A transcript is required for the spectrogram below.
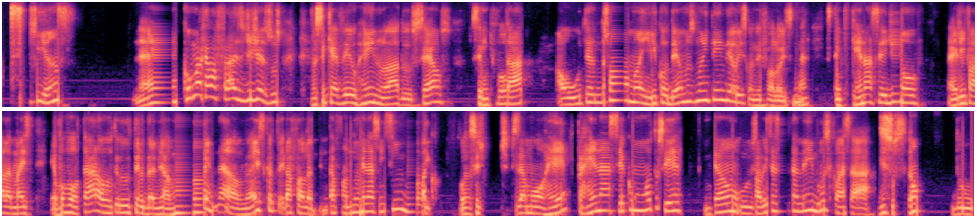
a ser criança. Né? Como aquela frase de Jesus: Você quer ver o reino lá dos céus? Você tem que voltar ao útero da sua mãe. E Nicodemos não entendeu isso quando ele falou isso, né? Você tem que renascer de novo. Aí ele fala, mas eu vou voltar ao útero da minha mãe? Não, não é isso que ele está falando. Ele está falando do renascimento simbólico. Você precisa morrer para renascer como um outro ser. Então, os taoístas também buscam essa dissolução do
